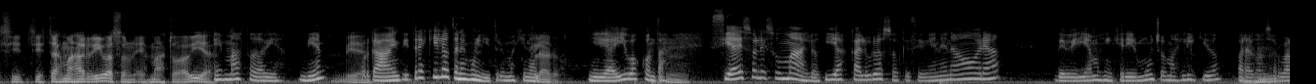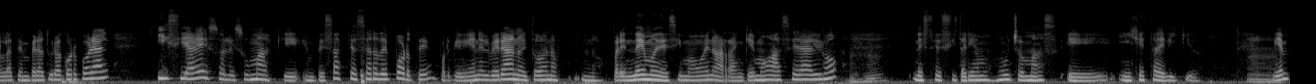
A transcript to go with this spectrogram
si, si estás más arriba son, es más todavía. es más todavía. Bien. Bien. Por cada 23 kilos tenés un litro, imagínate. Claro. Y de ahí vos contás. Mm. Si a eso le sumás los días calurosos que se vienen ahora, deberíamos ingerir mucho más líquido para conservar la temperatura corporal. Y si a eso le sumás que empezaste a hacer deporte, porque viene el verano y todos nos, nos prendemos y decimos, bueno, arranquemos a hacer algo, necesitaríamos mucho más eh, ingesta de líquido. Mm. Bien.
